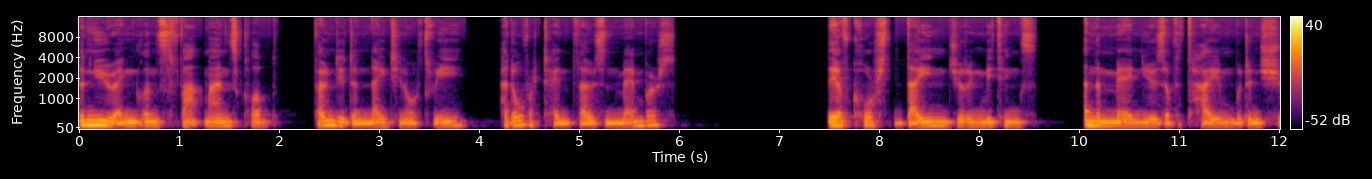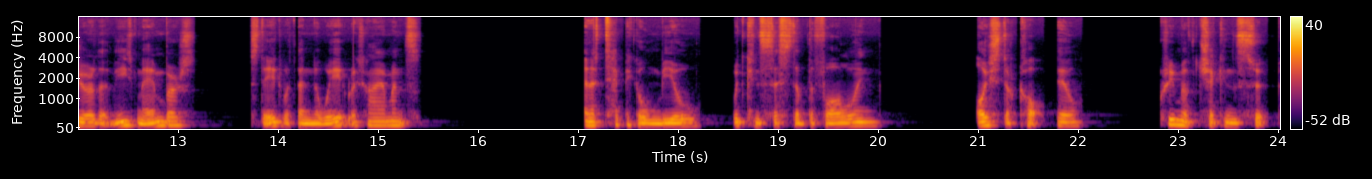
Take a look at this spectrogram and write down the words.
The New England's Fat Man's Club, founded in 1903, had over 10,000 members. They, of course, dined during meetings, and the menus of the time would ensure that these members stayed within the weight requirements. And a typical meal would consist of the following oyster cocktail, cream of chicken soup,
